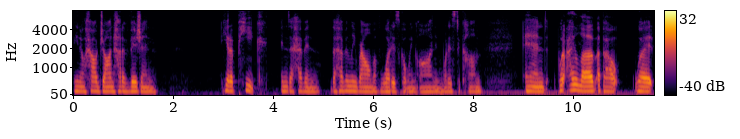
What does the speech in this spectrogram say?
you know, how John had a vision. He had a peek into heaven, the heavenly realm of what is going on and what is to come. And what I love about what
